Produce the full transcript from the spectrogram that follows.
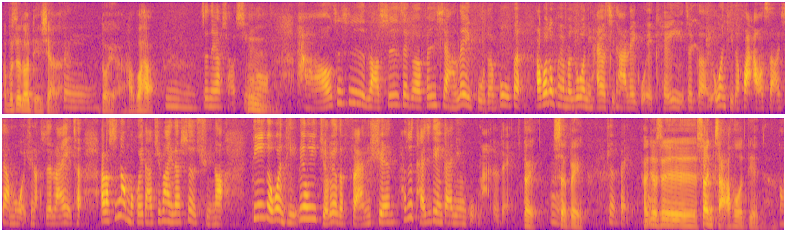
啊，不是都跌下来？对对啊，好不好？嗯，真的要小心哦。嗯、好，这是老师这个分享肋骨的部分。好，观众朋友们，如果你还有其他肋骨，也可以这个有问题的话，我扫一下我们伟群老师的 LINE。好，老师，那我们回答 G 八一在社群呢。第一个问题，六一九六的凡轩，它是台积电概念股嘛？对不对？对，设备。嗯设备，它就是算杂货店的。哦，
